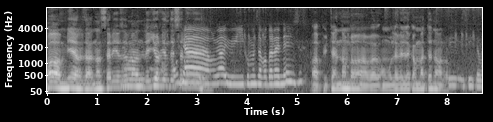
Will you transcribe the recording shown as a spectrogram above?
Oh merde, non, sérieusement, le yor vient de se lever. Regarde, regarde, il commence à avoir de la neige. Ah putain, non, bah, on, va, on lève le camp maintenant alors. Si, si, c'est bon.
